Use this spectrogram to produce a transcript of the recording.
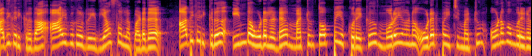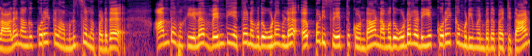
அதிகரிக்கிறதா ஆய்வுகள் ரீதியா சொல்லப்படுது. அதிகரிக்கிற இந்த உடல் எடை மற்றும் தொப்பையை குறைக்க முறையான உடற்பயிற்சி மற்றும் உணவு முறைகளால நாங்கள் குறைக்கலாம்னு சொல்லப்படுது. அந்த வகையில் வெந்தயத்தை நமது உணவில் எப்படி சேர்த்துக்கொண்டா நமது உடல் எடையை குறைக்க முடியும் என்பதை பற்றி தான்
